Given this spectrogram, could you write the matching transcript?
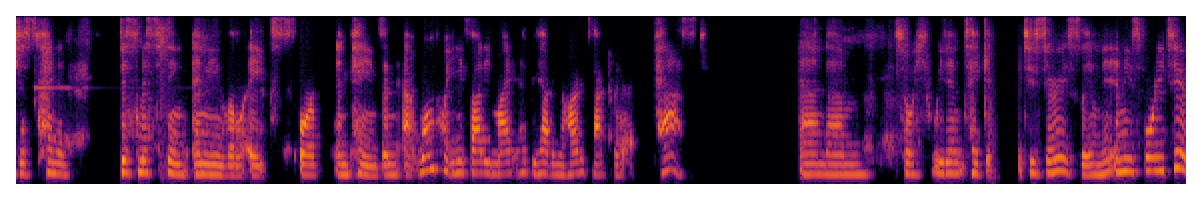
just kind of dismissing any little aches or and pains. And at one point, he thought he might be having a heart attack, but it passed. And um, so we didn't take it too seriously. And he's 42.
